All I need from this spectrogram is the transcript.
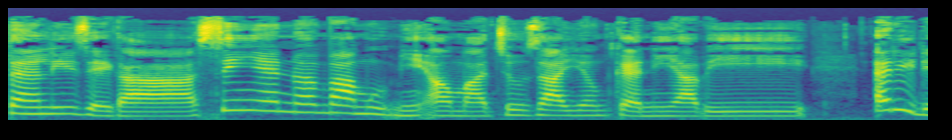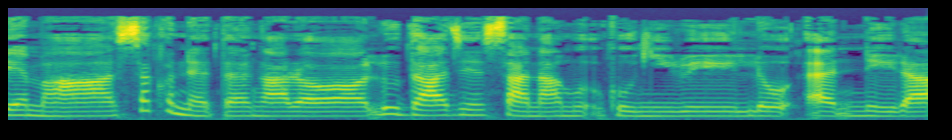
တန်း40ကစင်းရဲနွမ်းပါမှုမြင့်အောင်မှာစူးစမ်းရုန်းကန်နေရပြီးအဲ့ဒီထဲမှာ18တန်းကတော့လူသားချင်းစာနာမှုအကူအညီတွေလိုအပ်နေတာ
